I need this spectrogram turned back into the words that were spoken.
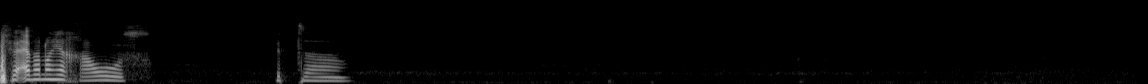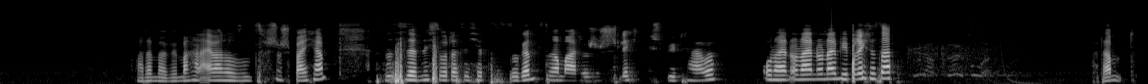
Ich will einfach nur hier raus. Bitte. Warte mal, wir machen einmal nur so einen Zwischenspeicher. Es ist ja nicht so, dass ich jetzt so ganz dramatisch schlecht gespielt habe. Oh nein, oh nein, oh nein, wie bricht das ab? Verdammt.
